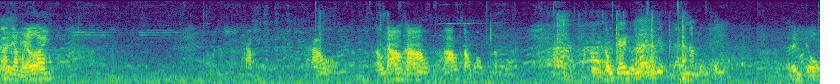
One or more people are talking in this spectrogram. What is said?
Đã được làm mẹ ơi. Sáu sáu sáu sáu sáu sáu một. Còn sáu trái nữa. Chứ đã năm em vô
